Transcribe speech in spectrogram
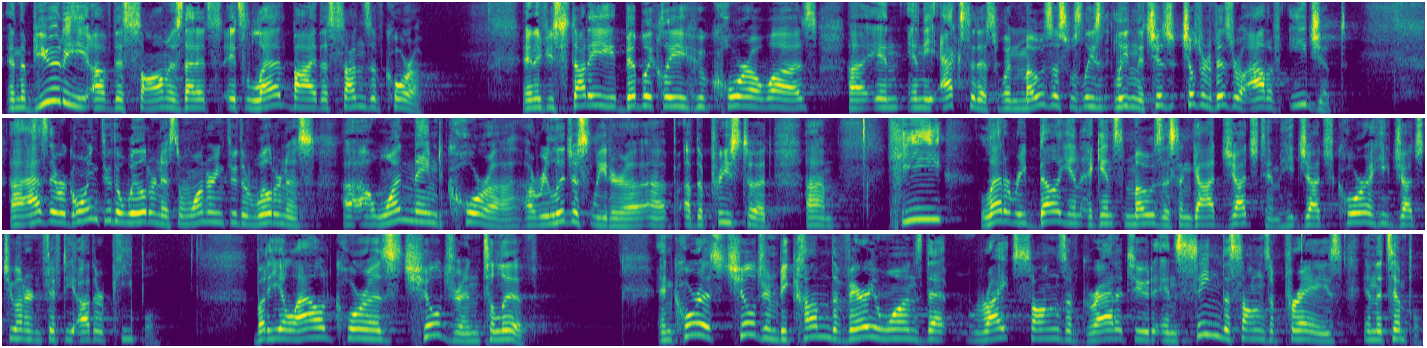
And the beauty of this psalm is that it's, it's led by the sons of Korah. And if you study biblically who Korah was uh, in, in the Exodus, when Moses was leading the children of Israel out of Egypt, uh, as they were going through the wilderness and wandering through the wilderness, uh, uh one named Korah, a religious leader uh, uh, of the priesthood, um, he led a rebellion against Moses and God judged him. He judged Korah, he judged 250 other people. But he allowed Korah's children to live. And Korah's children become the very ones that write songs of gratitude and sing the songs of praise in the temple.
